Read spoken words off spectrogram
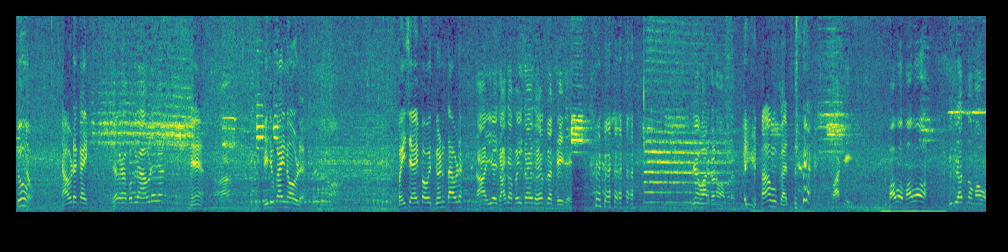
શું આવડે કઈ? ઝઘડા બગડા આવડે ને હે. હા. બીજું કઈ ન આવડે. પૈસા આપ્યા હોય ગણતા આવડે. ના એ જાદા પૈસા હોય તો એક થઈ જાય. બે વાર ગણવા પડે. હા હું કાચ બાકી માવો માવો. ગુજરાતનો માવો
